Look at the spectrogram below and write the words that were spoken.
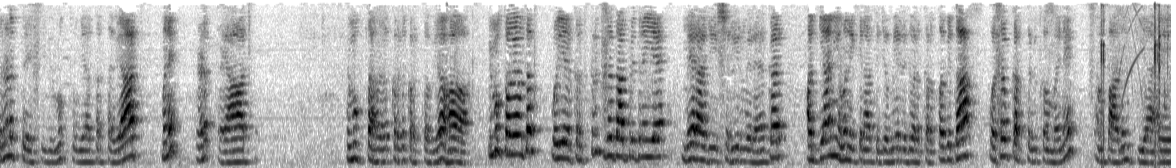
ऋणत्रय से विमुक्त हो गया कर्तव्यात, मैंने ऋणत्रयात। विमुक्त कर्तव्य विमुक्त हो गया मतलब वही कृतकृत से तात्पर्य नहीं है। मेरा जी शरीर में रहकर अज्ञानी होने के नाते जो मेरे द्वारा कर्तव्य था वह सब कर्तव्य को मैंने संपादन किया है।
